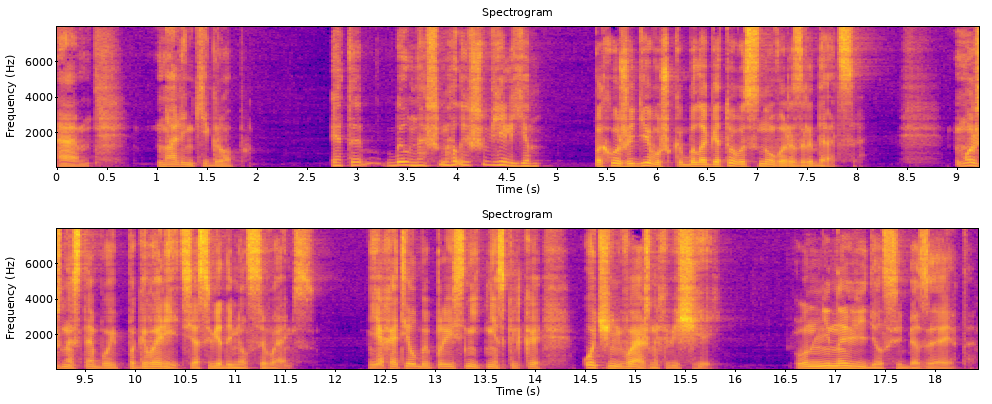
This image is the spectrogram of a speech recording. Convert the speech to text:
«А маленький гроб?» «Это был наш малыш Вильям». Похоже, девушка была готова снова разрыдаться. «Можно с тобой поговорить?» – осведомился Ваймс. «Я хотел бы прояснить несколько очень важных вещей». Он ненавидел себя за это.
